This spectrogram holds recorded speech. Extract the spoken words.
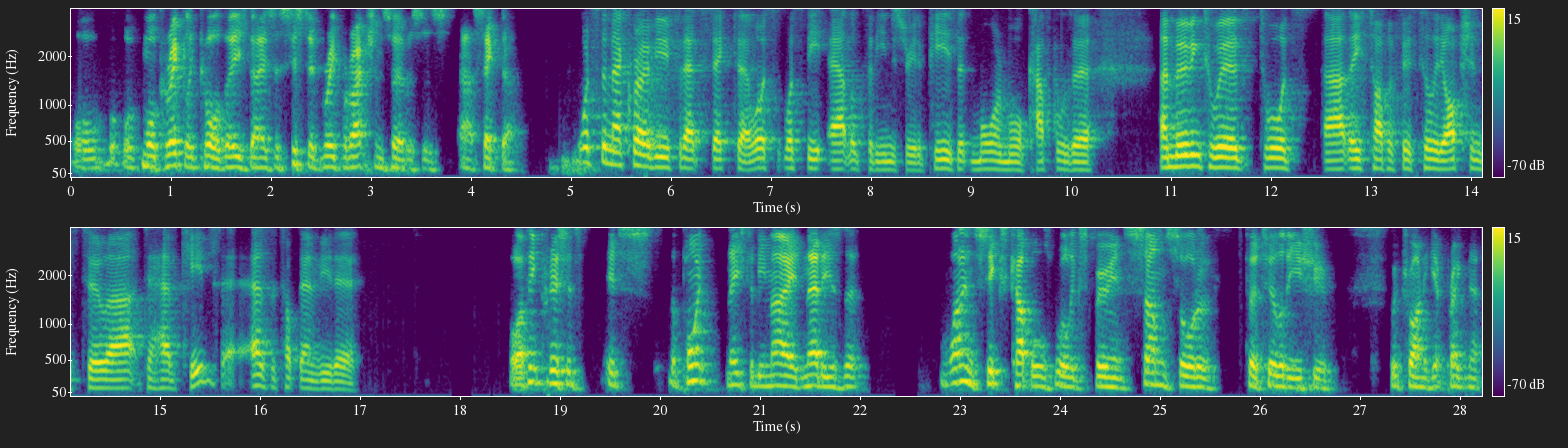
or, more correctly called these days, assisted reproduction services uh, sector. What's the macro view for that sector? What's what's the outlook for the industry? It appears that more and more couples are are moving towards towards uh, these type of fertility options to uh, to have kids. As the top down view there? Well, I think Chris, it's it's the point needs to be made, and that is that one in six couples will experience some sort of fertility issue with trying to get pregnant.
